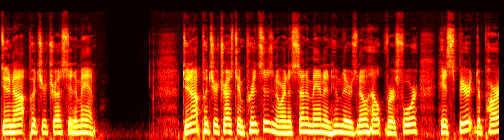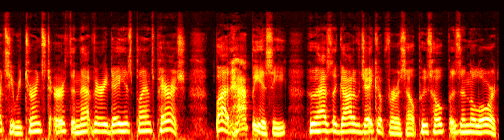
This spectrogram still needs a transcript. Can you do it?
do not put your trust in a man. Do not put your trust in princes, nor in a son of man in whom there is no help. Verse 4 His spirit departs, he returns to earth, and that very day his plans perish. But happy is he who has the God of Jacob for his help, whose hope is in the Lord,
